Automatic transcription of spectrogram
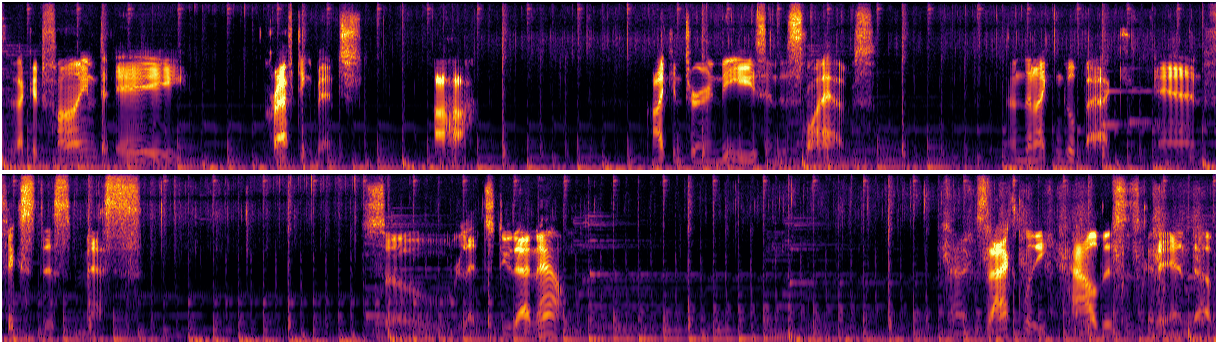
if I could find a crafting bench. Aha. I can turn these into slabs. And then I can go back and fix this mess. So let's do that now. Exactly how this is going to end up,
